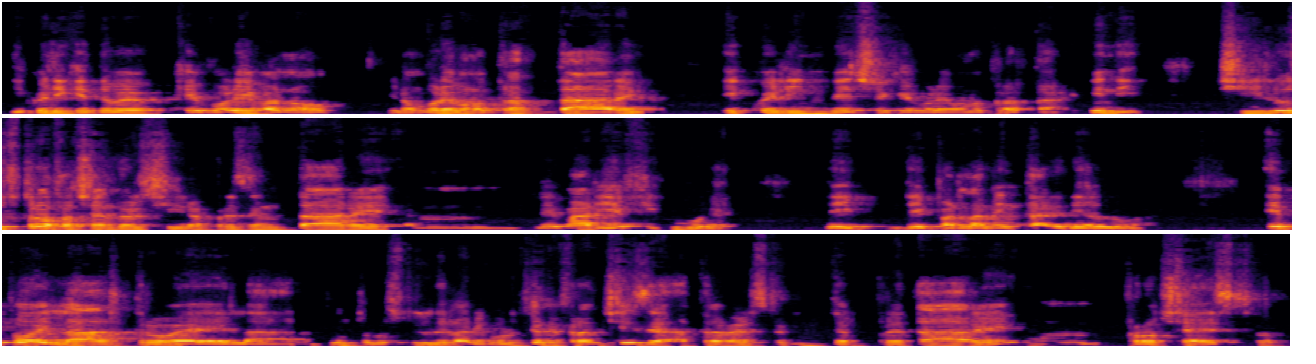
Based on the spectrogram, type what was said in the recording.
di quelli che, dove, che, volevano, che non volevano trattare e quelli invece che volevano trattare. Quindi ci illustrò facendoci rappresentare mh, le varie figure dei, dei parlamentari di allora e poi l'altro è la, appunto lo studio della rivoluzione francese attraverso l'interpretare un processo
